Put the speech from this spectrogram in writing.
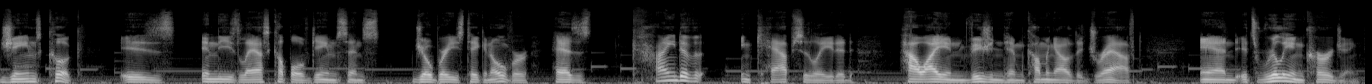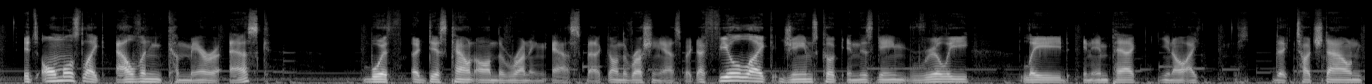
James Cook is in these last couple of games since Joe Brady's taken over has kind of encapsulated how I envisioned him coming out of the draft, and it's really encouraging. It's almost like Alvin Kamara esque with a discount on the running aspect, on the rushing aspect. I feel like James Cook in this game really laid an impact. You know, I the touchdown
